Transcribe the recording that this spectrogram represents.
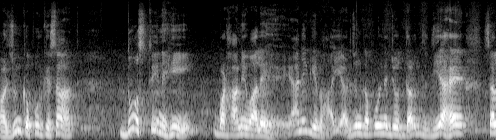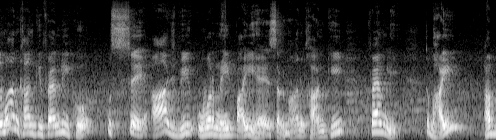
अर्जुन कपूर के साथ दोस्ती नहीं बढ़ाने वाले हैं। यानी कि भाई अर्जुन कपूर ने जो दर्द दिया है सलमान खान की फैमिली को, उससे आज भी उबर नहीं पाई है सलमान खान की फैमिली। तो भाई, अब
